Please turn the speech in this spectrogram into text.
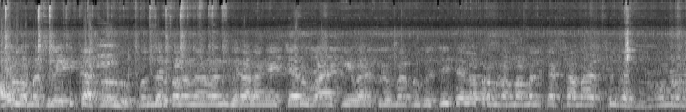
ఆవుల మధ్యలో కర్రోలు. వంద రూపాయల నాణాన్ని విరాళంగా ఇచ్చారు. వారికి వారి కుటుంబాలకు శ్రీశైలాపురం రమ్మల్లిక సమావేశం కలిగింది ఓం నమ.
